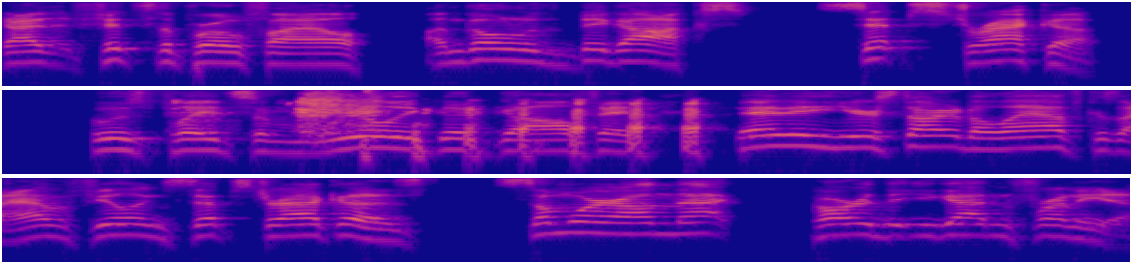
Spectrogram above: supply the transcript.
guy that fits the profile. I'm going with Big Ox, Sepp Straka, who has played some really good golf. And Benny, you're starting to laugh because I have a feeling Sepp Straka is somewhere on that card that you got in front of you.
